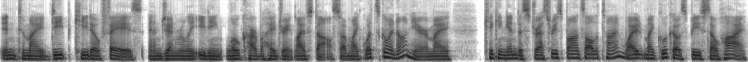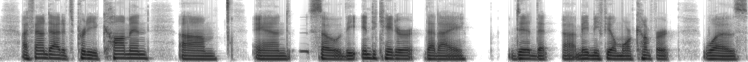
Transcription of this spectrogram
into my deep keto phase and generally eating low carbohydrate lifestyle. So I'm like, what's going on here? Am I kicking into stress response all the time? Why did my glucose be so high? I found out it's pretty common. Um, and so the indicator that I did that uh, made me feel more comfort was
